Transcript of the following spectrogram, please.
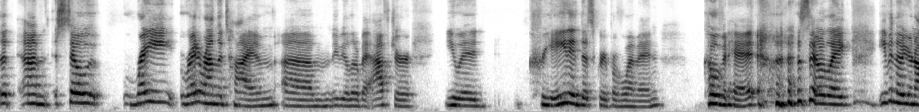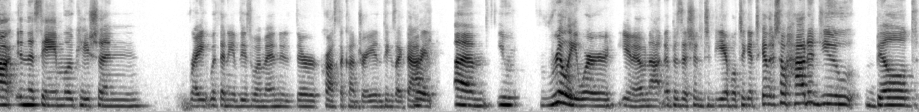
That um so right right around the time um, maybe a little bit after you had created this group of women covid hit. So like even though you're not in the same location right with any of these women they're across the country and things like that right. um, you really were you know not in a position to be able to get together. So how did you build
